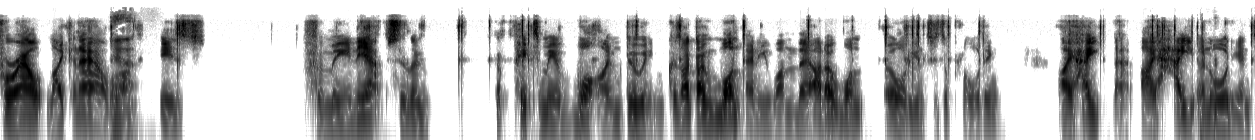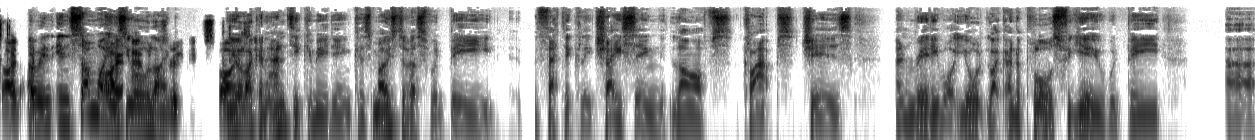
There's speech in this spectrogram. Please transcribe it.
throughout like an hour Yeah. is for me the absolute epitome of what I'm doing because I don't want anyone there. I don't want audiences applauding. I hate that. I hate an audience. I, So I, in, in some I ways, you're like you're like an anti-comedian because most of us would be pathetically chasing laughs, claps, cheers, and really what you're like an applause for you would be uh,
